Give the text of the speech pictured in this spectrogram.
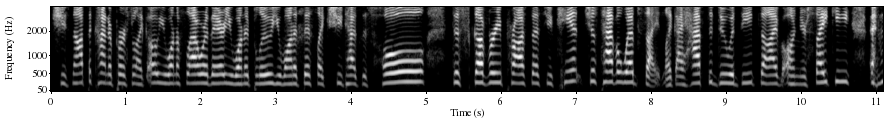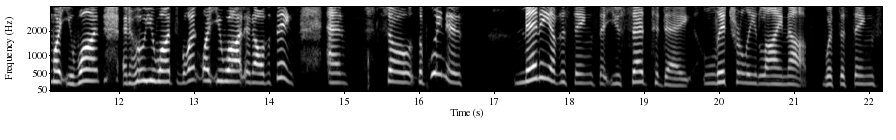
She's not the kind of person like, oh, you want a flower there, you want it blue, you want it this. Like she has this whole discovery process. You can't just have a website. Like I have to do a deep dive on your psyche and what you want and who you want to want what you want and all the things. And so the point is many of the things that you said today literally line up with the things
